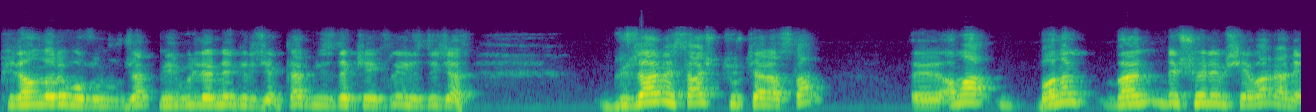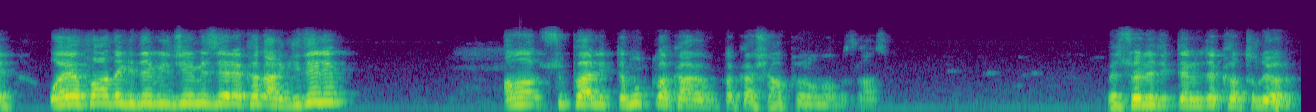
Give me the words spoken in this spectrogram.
Planları bozulacak. Birbirlerine girecekler. Biz de keyifle izleyeceğiz. Güzel mesaj Türker Aslan. Ee, ama bana ben de şöyle bir şey var. Hani UEFA'da gidebileceğimiz yere kadar gidelim. Ama Süper Lig'de mutlaka ve mutlaka şampiyon olmamız lazım. Ve söylediklerinize katılıyorum.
